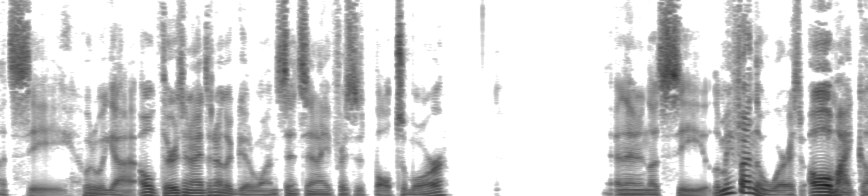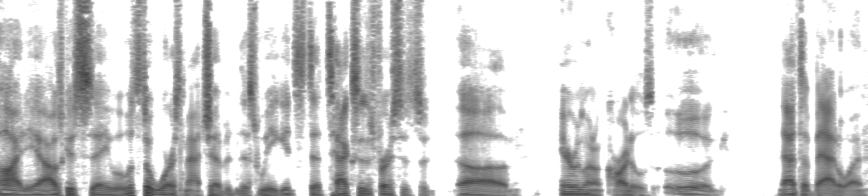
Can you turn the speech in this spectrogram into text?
let's see. What do we got? Oh, Thursday night's another good one. Cincinnati versus Baltimore. And then let's see. Let me find the worst. Oh my god, yeah. I was gonna say, what's the worst matchup in this week? It's the Texans versus uh, Arizona Cardinals. Ugh, that's a bad one.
